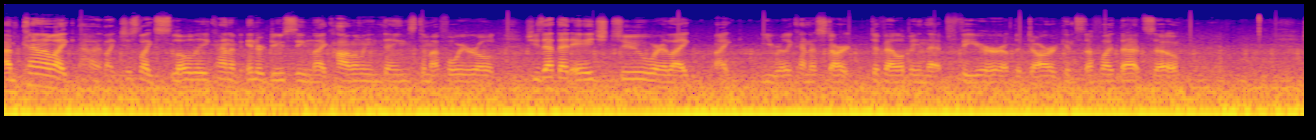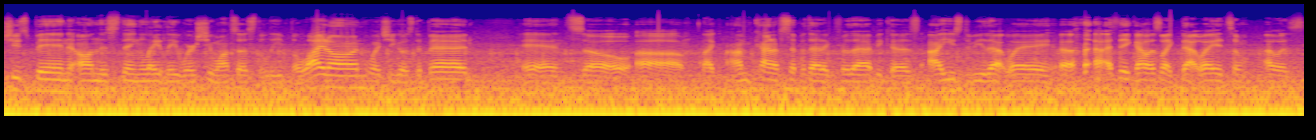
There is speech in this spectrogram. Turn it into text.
I'm kind of like like just like slowly kind of introducing like Halloween things to my four year old. She's at that age too where like like you really kind of start developing that fear of the dark and stuff like that. So she's been on this thing lately where she wants us to leave the light on when she goes to bed and so um, like i'm kind of sympathetic for that because i used to be that way uh, i think i was like that way until i was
